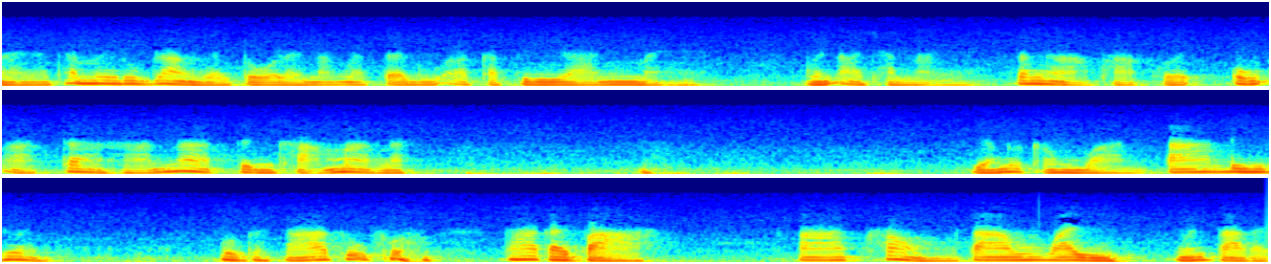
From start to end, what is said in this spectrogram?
นายนะถ้าไม่รูปร่างใหญ่โตอะไรนักนะแต่ดูอากับปิริยานี่ใหม่เหมือนอาชนายสง่าผ่าเผยองค์อาจกล้าหาญหน้าตึงขามมากนะ สียงก็กังวาน ตาดีด้วยพูดภาษาทุกตาไก่ป่า ตาคล่อง ตาไว เหมือนตาไก่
